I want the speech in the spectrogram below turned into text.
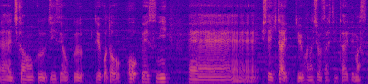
えー時間を送る人生を送るということをベースに、えーしていきたいという話をさせていただいています。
